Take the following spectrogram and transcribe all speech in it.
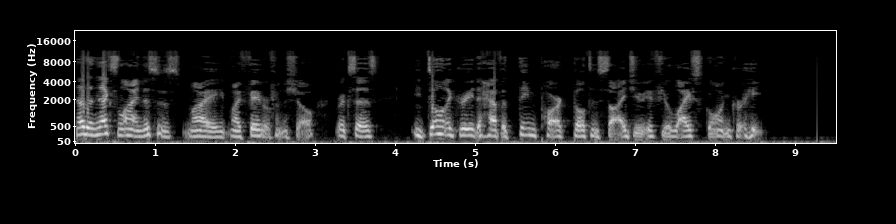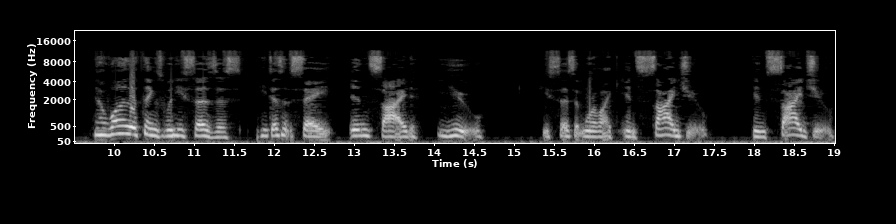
Now the next line, this is my, my favorite from the show. Rick says, you don't agree to have a theme park built inside you if your life's going great. Now, one of the things when he says this, he doesn't say inside you. He says it more like inside you, inside you.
